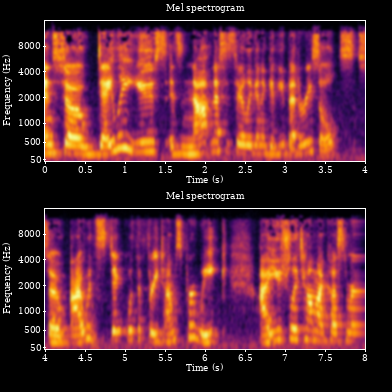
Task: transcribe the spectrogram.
And so daily use is not necessarily going to give you better results. So I would stick with the three times per week. I usually tell my customers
